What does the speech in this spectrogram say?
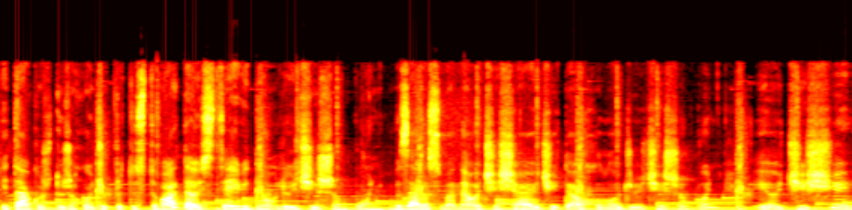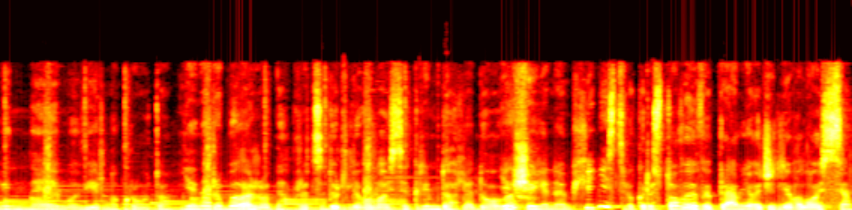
І також дуже хочу протестувати ось цей відновлюючий шампунь. Бо зараз у мене очищаючий та охолоджуючий шампунь, і очищує він неймовірно круто. Я не робила жодних процедур для волосся, крім доглядових. Якщо є необхідність, використовую випрямлювач для волосся.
